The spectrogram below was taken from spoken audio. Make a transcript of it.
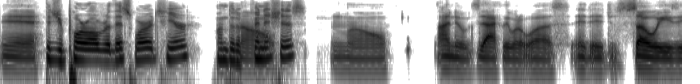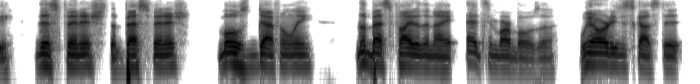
Yeah. Did you pour over this words here under the no. finishes? No. I knew exactly what it was. It it just so easy. This finish, the best finish, most definitely the best fight of the night. Edson Barboza. We already discussed it.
